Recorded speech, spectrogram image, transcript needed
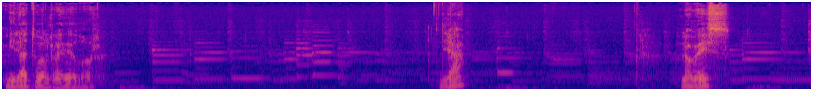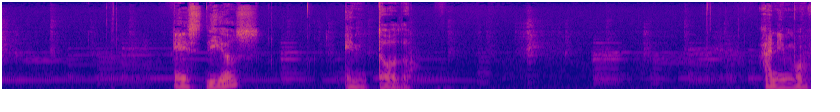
Mira a tu alrededor. ¿Ya? ¿Lo ves? Es Dios en todo. Ánimo,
